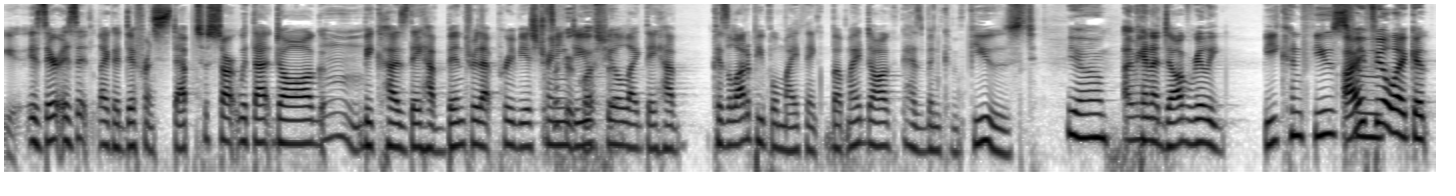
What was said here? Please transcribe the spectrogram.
Is there is it like a different step to start with that dog mm. because they have been through that previous training? good Do you question. feel like they have? Because a lot of people might think, but my dog has been confused. Yeah. i mean Can a dog really be confused? I from- feel like it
